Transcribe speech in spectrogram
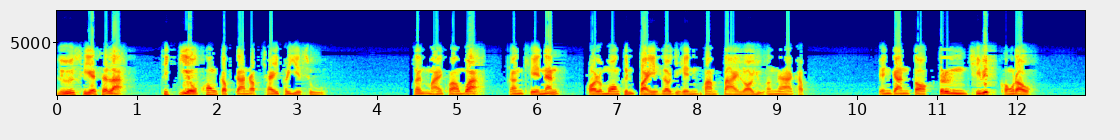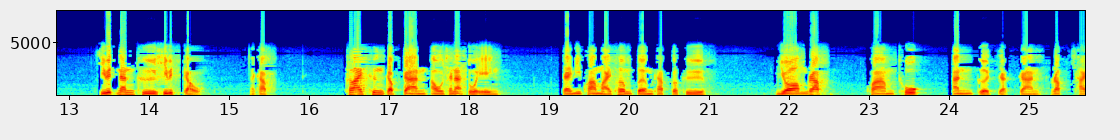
หรือเสียสละที่เกี่ยวข้องกับการรับใช้พระเยซู นั่นหมายความว่ากางเขนนั้นพอเรามองขึ้นไปเราจะเห็นความตายรออยู่ข้างหน้าครับ เป็นการตอกตรึงชีวิตของเรา ชีวิตนั้นคือชีวิตเก่านะครับ คล้ายคลึงกับการเอาชนะตัวเอง แต่มีความหมายเพิ่มเติมครับก็คือ ยอมรับความทุกข์ อันเกิดจากการรับใช้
